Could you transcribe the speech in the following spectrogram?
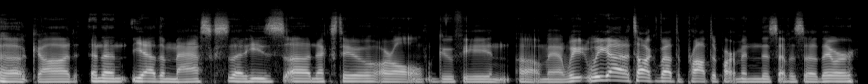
Oh God! And then yeah, the masks that he's uh, next to are all goofy, and oh man, we we got to talk about the prop department in this episode. They were,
